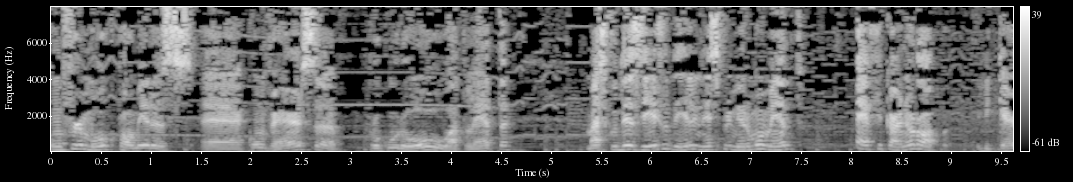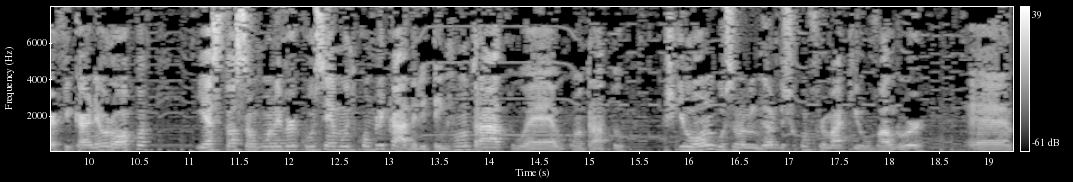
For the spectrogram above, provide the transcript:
confirmou que o Palmeiras é, conversa, procurou o atleta, mas que o desejo dele nesse primeiro momento é ficar na Europa. Ele quer ficar na Europa e a situação com o Leverkusen é muito complicada. Ele tem contrato, é um contrato acho que longo, se eu não me engano, deixa eu confirmar aqui o valor, é,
